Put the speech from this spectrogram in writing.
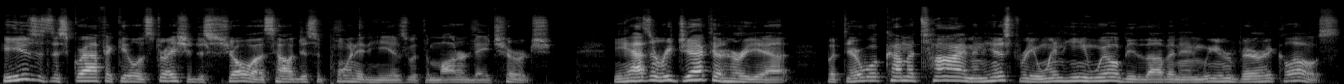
He uses this graphic illustration to show us how disappointed he is with the modern day church. He hasn't rejected her yet, but there will come a time in history when he will, beloved, and we are very close.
